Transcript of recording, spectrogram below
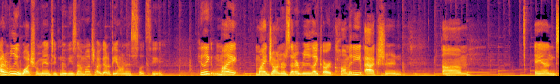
I don't really watch romantic movies that much. I've gotta be honest. Let's see. I feel like my my genres that I really like are comedy, action, um, and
